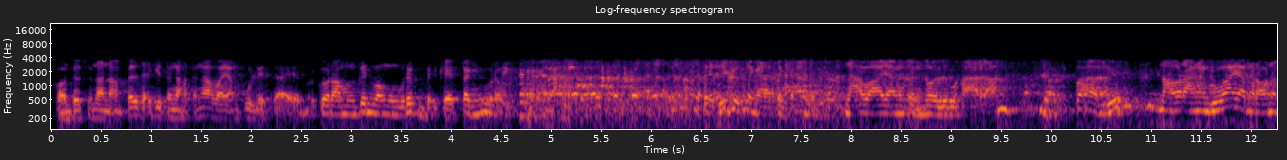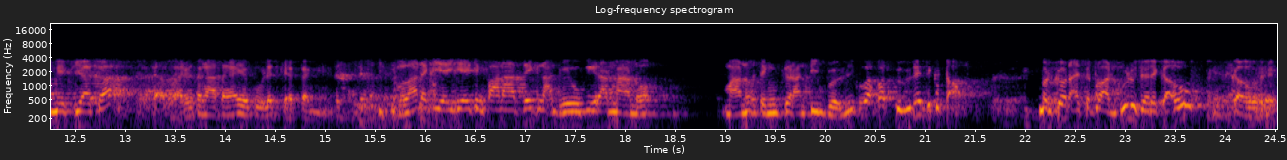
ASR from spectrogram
Kondo Sunan Ampel saiki tengah-tengah wayang kulit saya. Mereka ora mungkin wong urip mbek gepeng ora. Jadi ku tengah-tengah. Nah wayang tengah itu haram. Paham ya? Nah orang nganggo wayang ora ono media gak. Baru tengah-tengah ya kulit gepeng. Mulane kiai-kiai sing fanatik nak duwe ukiran manuk. Manuk sing ukuran timbul iku apa gulune diketok. Mergo nek cetokan bulu jare gak gak urip.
